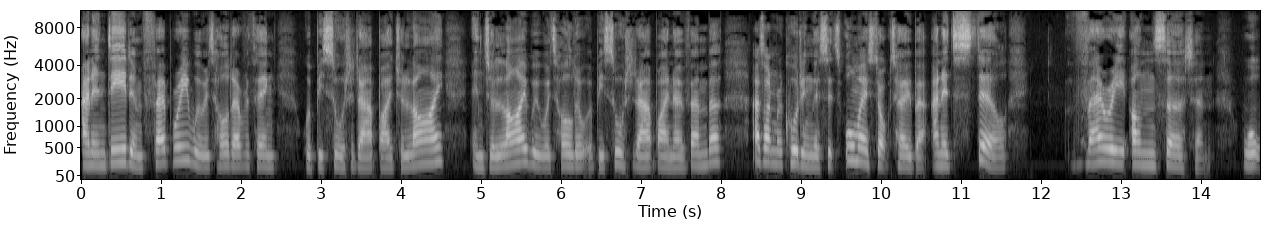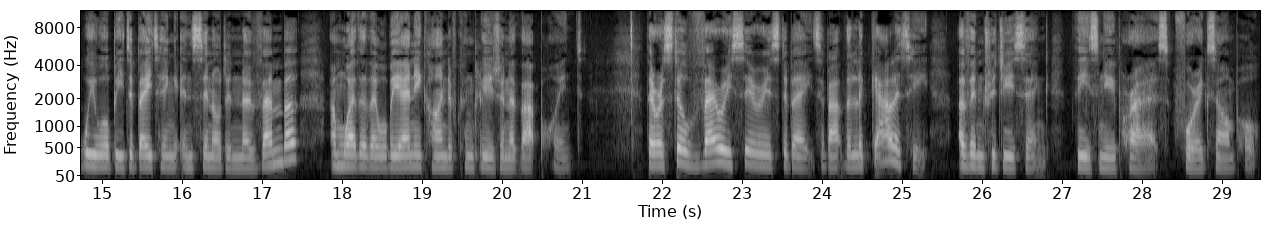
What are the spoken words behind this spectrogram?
And indeed, in February, we were told everything would be sorted out by July. In July, we were told it would be sorted out by November. As I'm recording this, it's almost October, and it's still very uncertain what we will be debating in Synod in November and whether there will be any kind of conclusion at that point. There are still very serious debates about the legality of introducing these new prayers, for example,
